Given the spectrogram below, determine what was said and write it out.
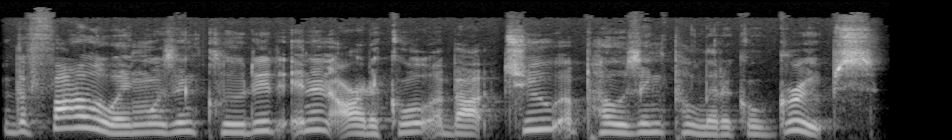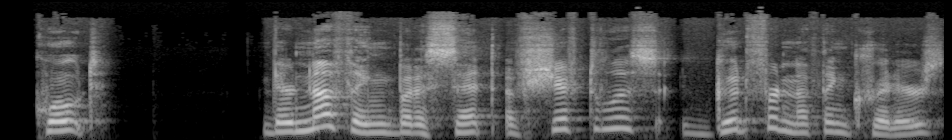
the following was included in an article about two opposing political groups. Quote, They're nothing but a set of shiftless, good for nothing critters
